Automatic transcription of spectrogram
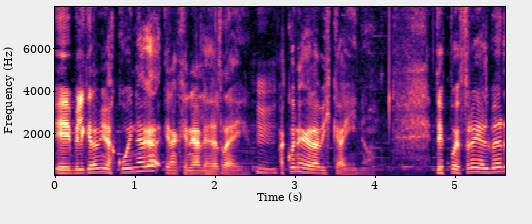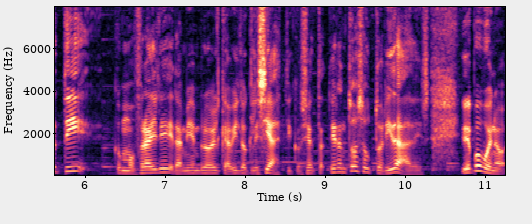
Eh, Belgrano y Ascuénaga eran generales del rey. Mm. Ascuénaga era vizcaíno. Después Fray Alberti como fraile era miembro del cabildo eclesiástico, o sea, eran todas autoridades. Y después, bueno,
